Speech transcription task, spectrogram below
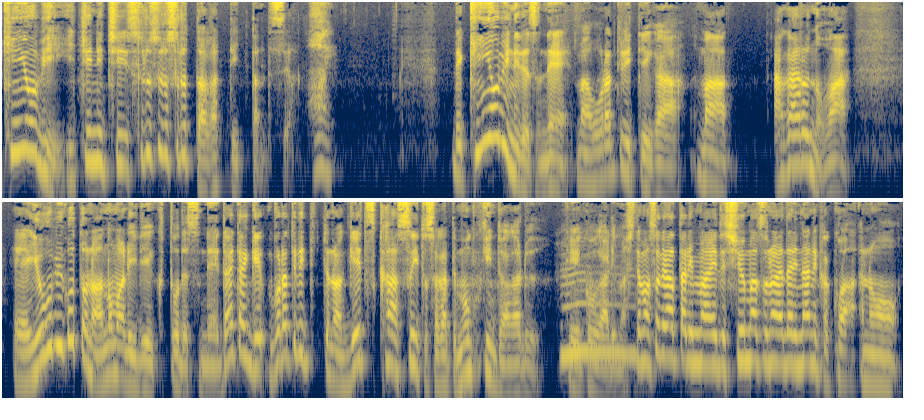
金曜日1日スルスルスルっと上がっていったんですよ。はい。で、金曜日にですね、まあ、ボラティリティが、まあ、上がるのは、えー、曜日ごとのアノマリーでいくとですね、大体ボラティリティっていうのは月、火、水と下がって木、金と上がる傾向がありまして、まあそれは当たり前で週末の間に何かこう、あの、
